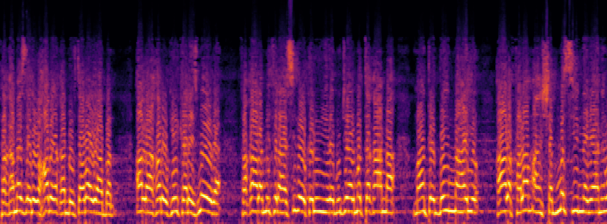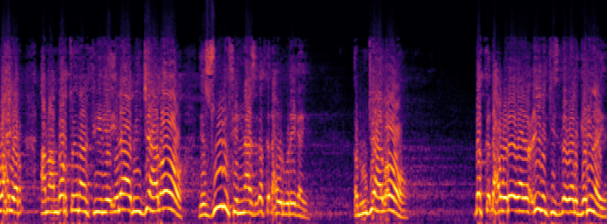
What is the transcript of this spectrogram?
fakhamazanii waxabay qandhuuftaaba yaaban. Alaakharu kii kale isma oga. Faqaala milaha sidoo kale uu yidhi abujahl ma taqaanaa? Maanta dayn mahayo qaala falam anshab ma sii nagaanin wax yar. An andartu inaan fiiriyo ilaa abi jahl oo yazuulu fi nnaasi. Dadka dhex warwareegaya abujahl oo dadka dhex wareegaya ciidankiisa dagaalgelinaya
